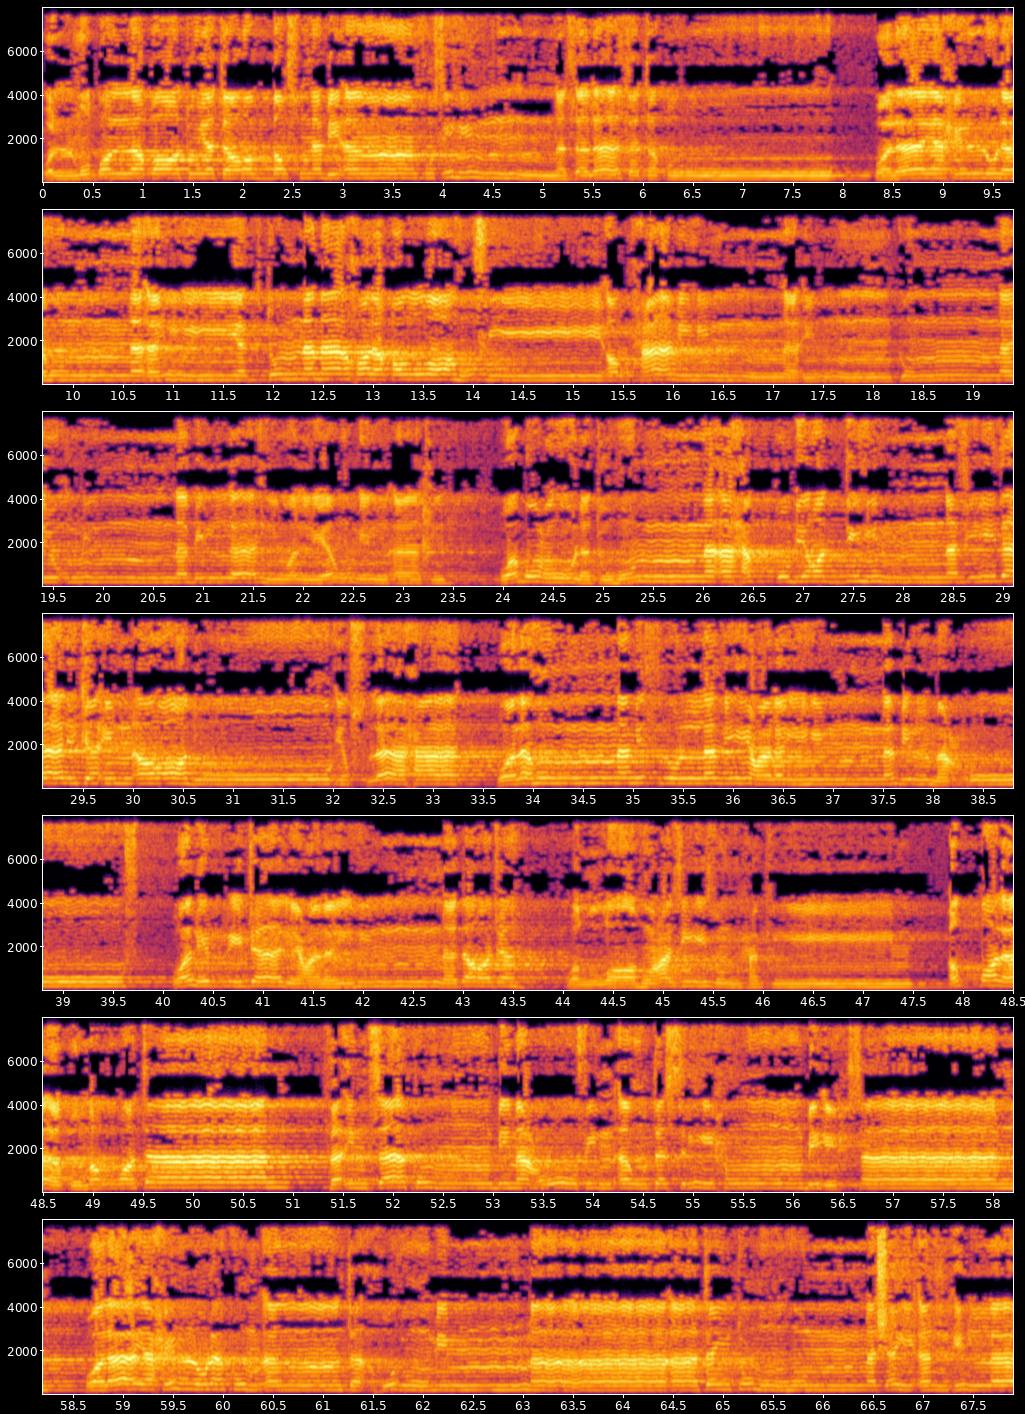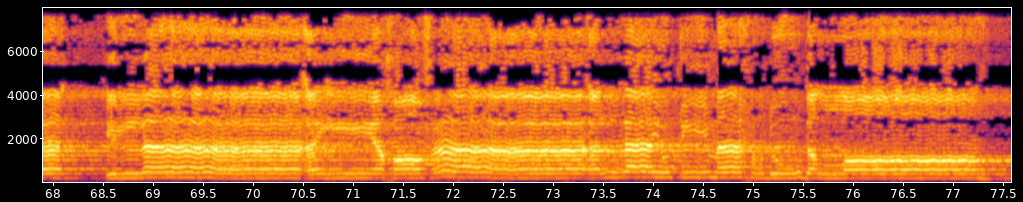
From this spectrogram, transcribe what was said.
والمطلقات يتربصن بأنفسهن ثلاثة قروء ولا يحل لهن أن يكتمن ما خلق الله في أرحامهن إن كن يؤمن بالله واليوم الآخر وبعولتهن أحق بردهن في ذلك ان ارادوا اصلاحا ولهن مثل الذي عليهن بالمعروف وللرجال عليهن درجه والله عزيز حكيم الطلاق مرتان فامساك بمعروف أو تسريح بإحسان ولا يحل لكم أن تأخذوا مما آتيتموهن شيئا إلا إلا أن يخافا الا يقيما حدود الله.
